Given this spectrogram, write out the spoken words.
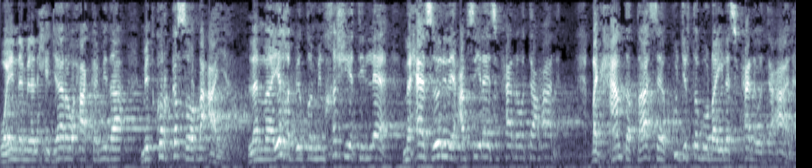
waina min alxijaara waxaa ka mida mid kor ka soo dhacaya lamaa yahbiطu min khashyaة الlah maxaa soo riday cabsi ilaahi subxaana wa tacaala dhagxaanta taasaa ku jirta buu dha ilah subxaana wa tacaala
